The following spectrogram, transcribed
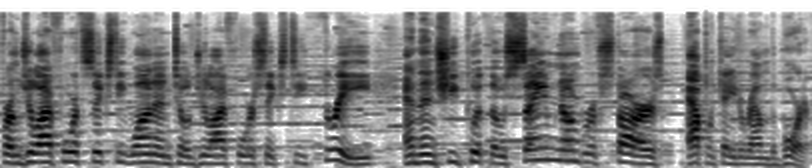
from July 4th, 61 until July 4th, 63, and then she put those same number of stars appliqued around the border.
